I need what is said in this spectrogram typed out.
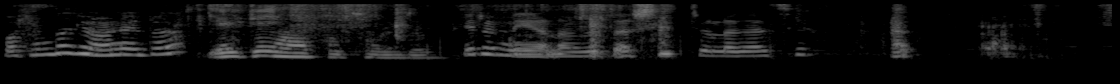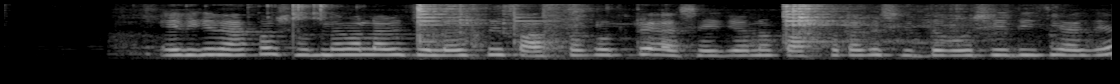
পছন্দ হয়েছে মানে এটা? এইটাই আমার পছন্দ। এটা নিয়ে নেবে তার শীত চলে গেছে। এদিকে দেখো সন্ধ্যাবেলা আমি চলে এসেছি পাস্তা করতে আর সেই জন্য পাস্তাটাকে সিদ্ধ বসিয়ে দিয়েছি আগে।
